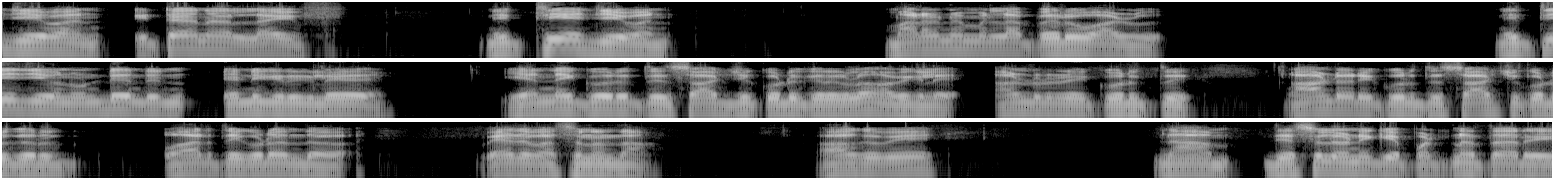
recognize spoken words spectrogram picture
ஜீவன் இட்டர்னல் லைஃப் நித்திய ஜீவன் மரணமில்லா பெருவாழ்வு. நித்திய ஜீவன் உண்டு என்று எண்ணுகிறீர்களே. என்னை குறித்து சாட்சி கொடுக்கிறீர்களோ அவைகளே. ஆண்டவரை குறித்து ஆண்டவரை குறித்து சாட்சி கொடுக்கிற வார்த்தை கூட அந்த வேத வசனம்தான் ஆகவே நாம் தெசலோனிக்கை பட்டணத்தாரை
